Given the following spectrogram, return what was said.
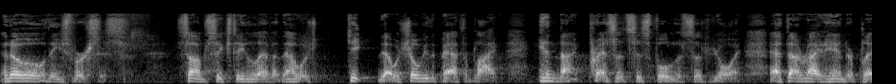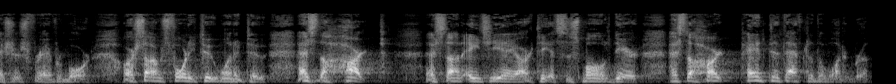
And oh, these verses. Psalm 16, 11. That was keep, that would show me the path of life. In thy presence is fullness of joy. At thy right hand are pleasures forevermore. Or Psalms 42, 1 and 2. As the hart, that's not H-E-A-R-T, it's the small deer. As the hart panteth after the water brook.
